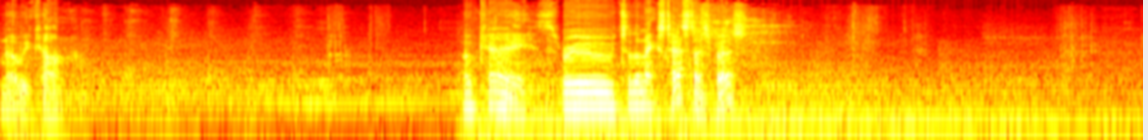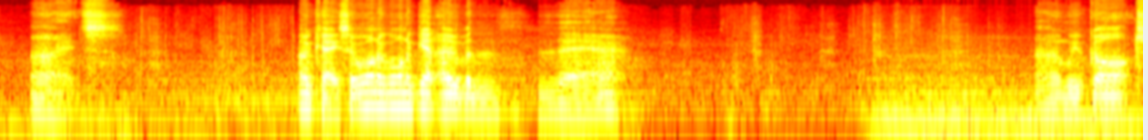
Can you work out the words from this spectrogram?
No, we can't. Okay, through to the next test, I suppose. Right. Okay, so we want to want to get over there. We've got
